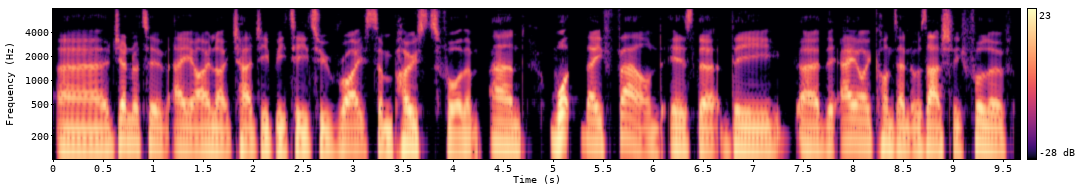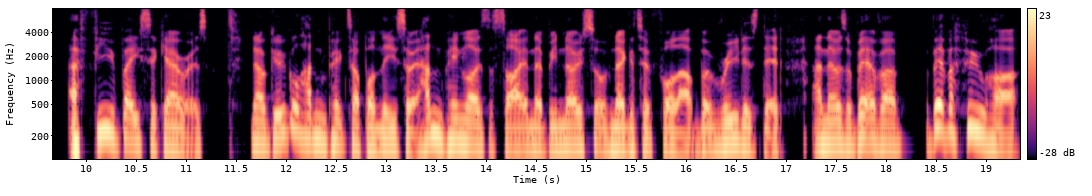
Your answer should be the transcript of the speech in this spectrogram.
uh, generative AI like ChatGPT to write some posts for them. And what they found is that the uh, the AI content was actually full of a few basic errors. Now, Google hadn't picked up on these, so it hadn't penalized the site, and there'd be no sort of negative fallout, but readers did, and there was a bit of a a bit of a hoo ha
